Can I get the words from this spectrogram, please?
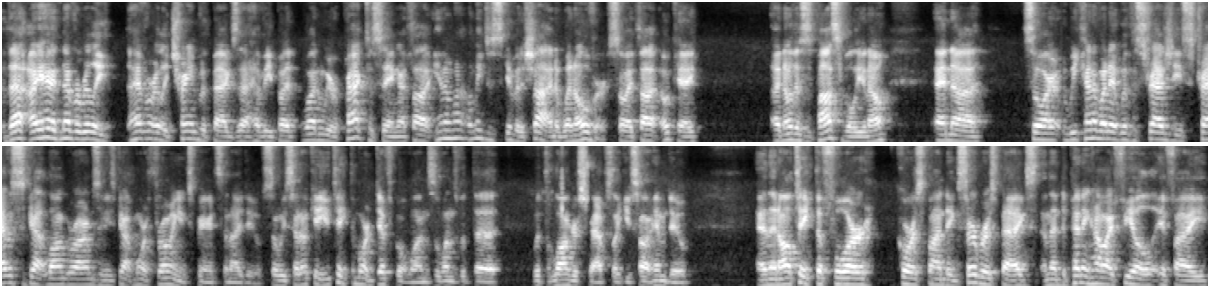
That I had never really, I haven't really trained with bags that heavy, but when we were practicing, I thought, you know what, let me just give it a shot. And it went over. So I thought, okay, I know this is possible, you know? And uh, so our, we kind of went in with the strategies. Travis has got longer arms and he's got more throwing experience than I do. So we said, okay, you take the more difficult ones, the ones with the with the longer straps, like you saw him do, and then I'll take the four corresponding Cerberus bags. And then depending how I feel, if I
